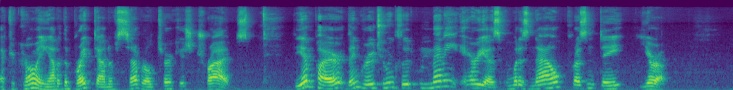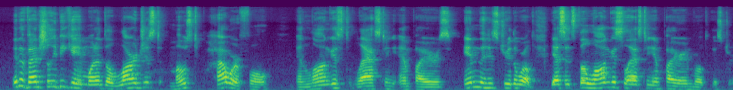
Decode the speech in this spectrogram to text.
after growing out of the breakdown of several Turkish tribes. The empire then grew to include many areas in what is now present day Europe. It eventually became one of the largest, most powerful, and longest lasting empires in the history of the world. Yes, it's the longest lasting empire in world history.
